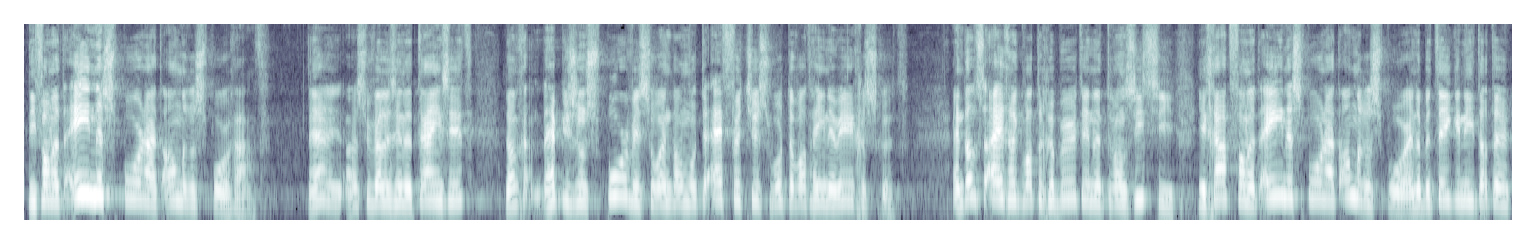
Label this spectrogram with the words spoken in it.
die van het ene spoor naar het andere spoor gaat. als u wel eens in de trein zit, dan heb je zo'n spoorwissel en dan wordt er eventjes wordt er wat heen en weer geschud. En dat is eigenlijk wat er gebeurt in een transitie. Je gaat van het ene spoor naar het andere spoor. En dat betekent niet dat er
